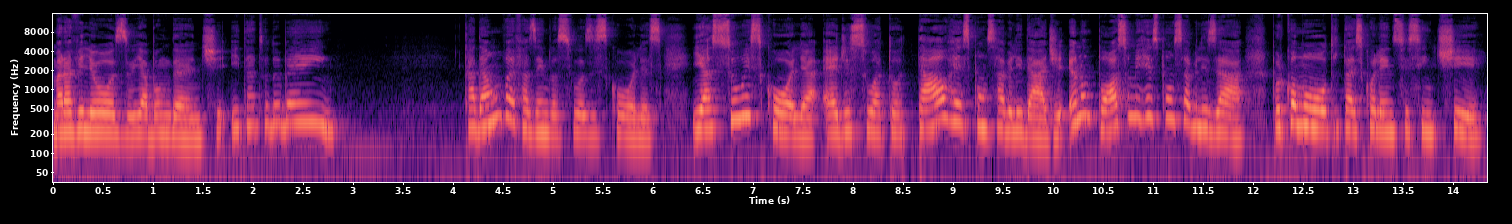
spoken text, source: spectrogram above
maravilhoso e abundante. E tá tudo bem. Cada um vai fazendo as suas escolhas e a sua escolha é de sua total responsabilidade. Eu não posso me responsabilizar por como o outro está escolhendo se sentir.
